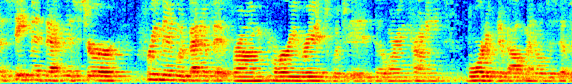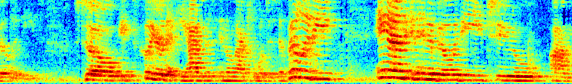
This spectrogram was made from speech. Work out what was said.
a statement that Mr. Freeman would benefit from Murray Ridge, which is the Lorain County Board of Developmental Disabilities. So it's clear that he has this intellectual disability and an inability to, um,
